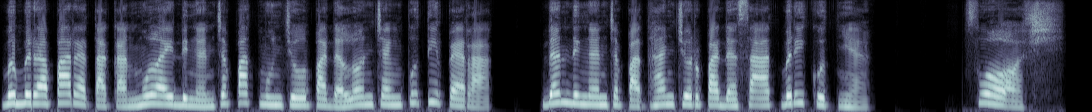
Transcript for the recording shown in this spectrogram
beberapa retakan mulai dengan cepat muncul pada lonceng putih perak dan dengan cepat hancur pada saat berikutnya. Swoosh!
